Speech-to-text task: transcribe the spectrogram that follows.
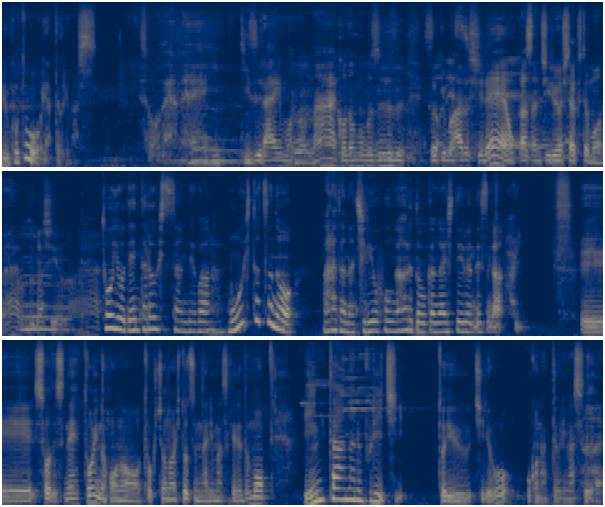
いうことをやっております。そうだよね。生きづらいものな子供ぐずる時もあるしね。お母さん治療したくてもね難しいよな、東洋デンタルオフィスさんでは、もう一つの新たな治療法があるとお伺いしているんですが、はい。えー、そうですね。当院の方の特徴の一つになりますけれどもインターナルブリーチという治療を行っております、はい、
